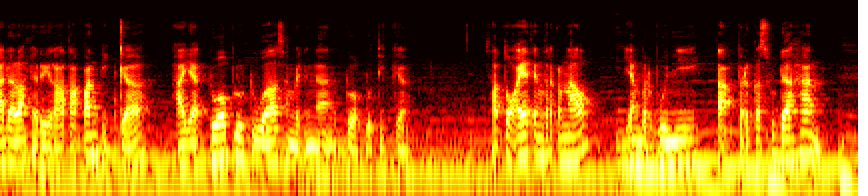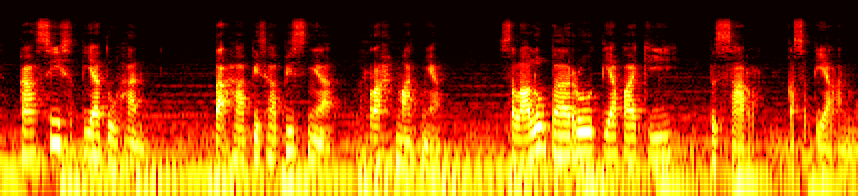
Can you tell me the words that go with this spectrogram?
adalah dari Ratapan 3 ayat 22 sampai dengan 23. Satu ayat yang terkenal yang berbunyi tak berkesudahan kasih setia Tuhan tak habis-habisnya rahmatnya. Selalu baru tiap pagi besar kesetiaanmu.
